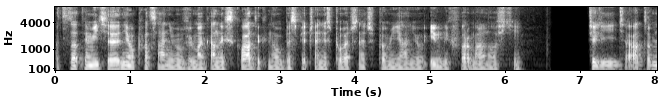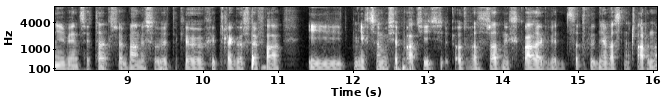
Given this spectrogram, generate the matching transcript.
a co za tym idzie nieopłacaniu wymaganych składek na ubezpieczenie społeczne czy pomijaniu innych formalności. Czyli działa to mniej więcej tak, że mamy sobie takiego chytrego szefa i nie chce mu się płacić od was żadnych składek, więc zatrudnia was na czarno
